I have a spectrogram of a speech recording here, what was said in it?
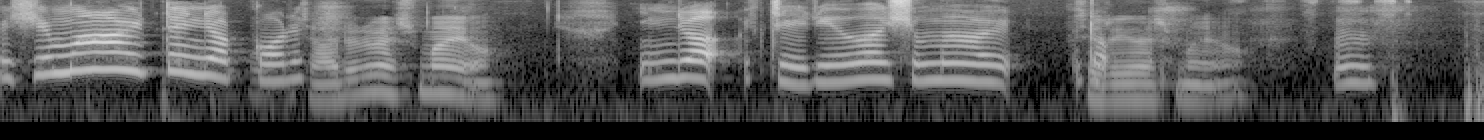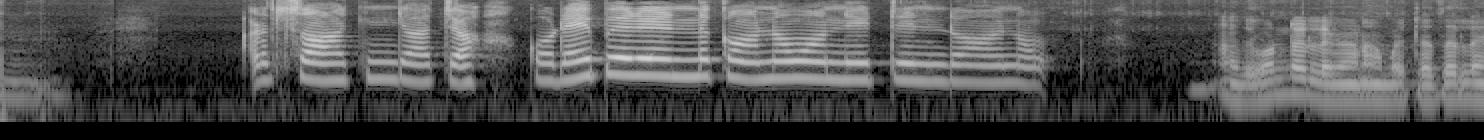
വിഷമായിട്ട് ഞാൻ കുറേ ചാരുവിന് വിഷമായോ? എന്റെ ചെറിയ വിഷമായി ചെറിയ വിഷമായോ? ഉം. ഉം. അടുത്ത സാറ്റിൻ ചാച്ച കുറേ പേര് എന്നെ കാണാൻ വന്നിട്ടുണ്ടായിരുന്നു അതുകൊണ്ടല്ലേ കാണാൻ പറ്റാത്തല്ലേ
